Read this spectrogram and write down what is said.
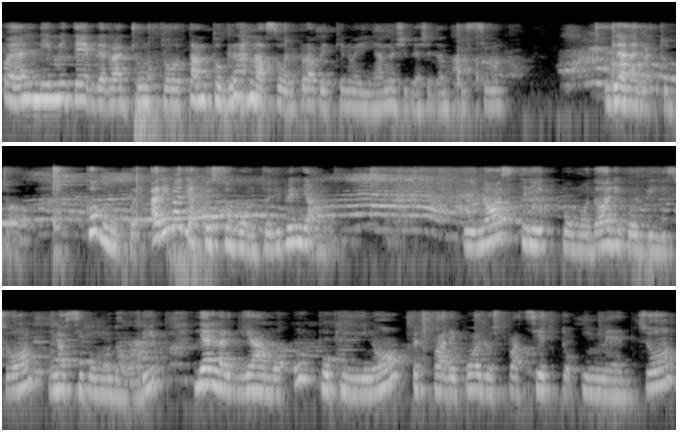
Poi al limite verrà aggiunto tanto grana sopra perché noi, a noi ci piace tantissimo. Grana grattugiata comunque arrivati a questo punto riprendiamo i nostri pomodori col riso i nostri pomodori li allarghiamo un pochino per fare poi lo spazietto in mezzo.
